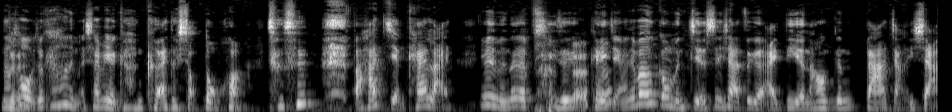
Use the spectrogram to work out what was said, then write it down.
然对后我就看到你们下面有一个很可爱的小动画，就是把它剪开来。因为你们那个皮子可以剪开，要不要跟我们解释一下这个 idea，然后跟大家讲一下？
